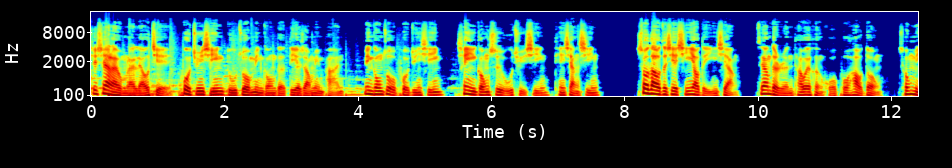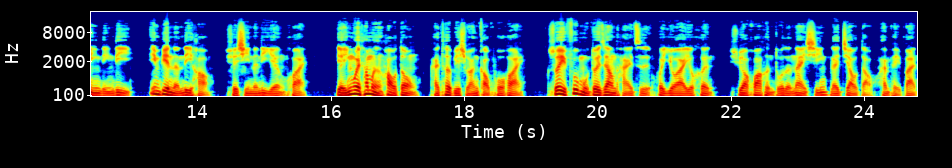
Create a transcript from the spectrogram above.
接下来，我们来了解破军星独坐命宫的第二张命盘。命宫坐破军星，迁移宫是武曲星、天象星。受到这些星耀的影响，这样的人他会很活泼好动，聪明伶俐，应变能力好，学习能力也很快。也因为他们很好动，还特别喜欢搞破坏，所以父母对这样的孩子会又爱又恨，需要花很多的耐心来教导和陪伴。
